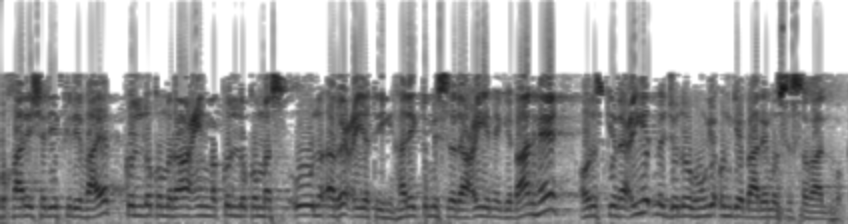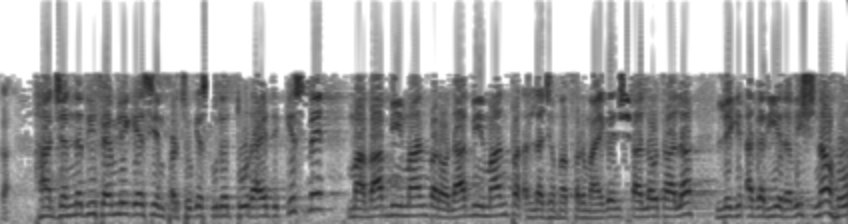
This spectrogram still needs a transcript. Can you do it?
بخاری شریف کی روایت، کلکم رائن و کلکم مسعول رعیتی، ہر ایک تم اس رعی نگبان یعنی ہے، اور اس کی رعیت میں جو لوگ ہوں گے، ان کے بارے میں اس سے سوال ہوگا۔ ہاں جنتی فیملی کیسی ہم پڑھ چکے سورت تور آئے تھے کس میں، ماں باپ بھی ایمان پر، اولاد بھی ایمان پر، اللہ جمع فرمائے گا انشاءاللہ تعالی، لیکن اگر یہ روش نہ ہو،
